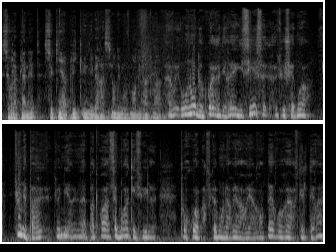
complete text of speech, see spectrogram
sur la planète, ce qui implique une libération des mouvements migratoires. Ah au nom de quoi je dirais ici, suis chez moi. Tu n'es pas, tu n'es pas toi, c'est moi qui suis là. Pourquoi? Parce que mon arrière-arrière-grand-père aurait acheté le terrain.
